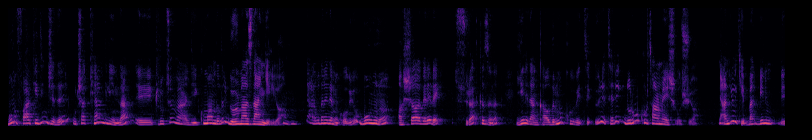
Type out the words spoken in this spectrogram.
Bunu fark edince de uçak kendiliğinden e, pilotun verdiği kumandaları görmezden geliyor. Hı hı. Yani bu da ne demek oluyor? Burnunu aşağı vererek sürat kazanıp yeniden kaldırma kuvveti üreterek durumu kurtarmaya çalışıyor. Yani diyor ki ben benim e,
